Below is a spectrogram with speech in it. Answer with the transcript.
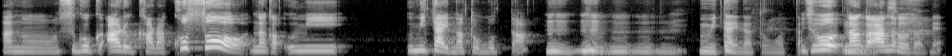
あのすごくあるからこそなんか生み生みたいなと思った？うん。うんうんうんうん。見たいなと思ったうん。。そうなんか、うあの、そうだね。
